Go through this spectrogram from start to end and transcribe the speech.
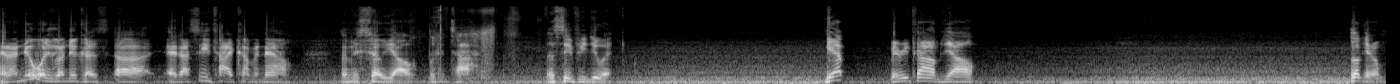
and I knew what he was gonna do because, uh, and I see Ty coming now. Let me show y'all. Look at Ty. Let's see if he do it. Yep, here he comes, y'all. Look at him.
